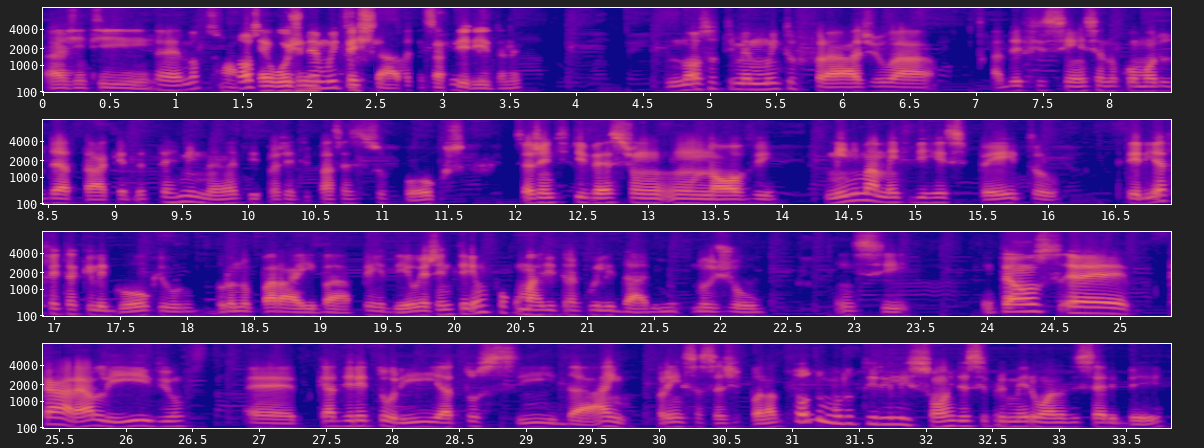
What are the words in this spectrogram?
a gente é, nosso, até hoje é muito fechado essa ferida, né? Nosso time é muito frágil, a, a deficiência no comando de ataque é determinante para a gente passar esses sufocos. Se a gente tivesse um 9 minimamente de respeito, teria feito aquele gol que o Bruno Paraíba perdeu e a gente teria um pouco mais de tranquilidade no, no jogo em si. Então, é, cara, alívio, é, que a diretoria, a torcida, a imprensa sergipana, todo mundo tire lições desse primeiro ano de Série B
